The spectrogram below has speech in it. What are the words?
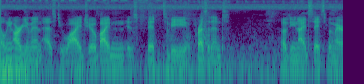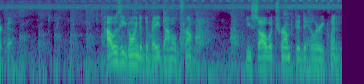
compelling argument as to why Joe Biden is fit to be president of the United States of America. How is he going to debate Donald Trump? You saw what Trump did to Hillary Clinton.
